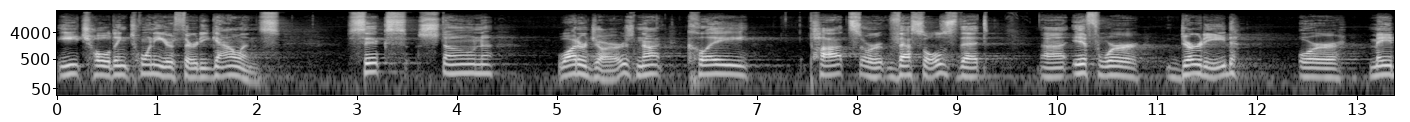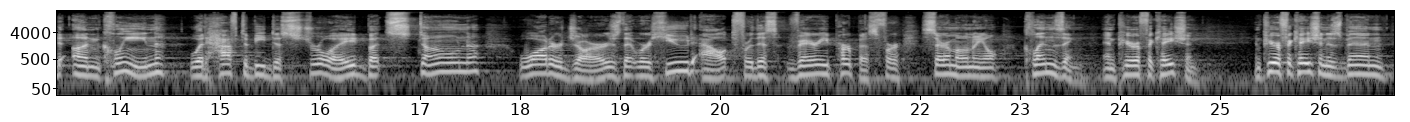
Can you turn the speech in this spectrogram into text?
each holding 20 or 30 gallons. Six stone water jars, not clay pots or vessels that, uh, if were dirtied or made unclean would have to be destroyed, but stone water jars that were hewed out for this very purpose, for ceremonial cleansing and purification. And purification has been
